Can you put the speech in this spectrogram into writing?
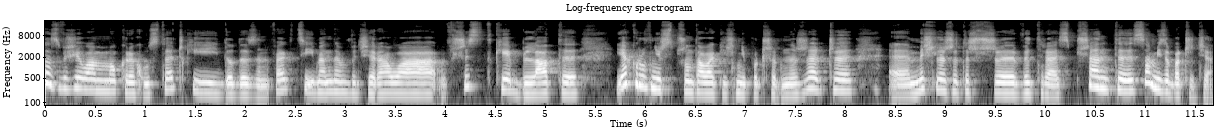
Teraz wzięłam mokre chusteczki do dezynfekcji i będę wycierała wszystkie blaty, jak również sprzątała jakieś niepotrzebne rzeczy. E, Myślę, że też wytrę sprzęty, sami zobaczycie.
